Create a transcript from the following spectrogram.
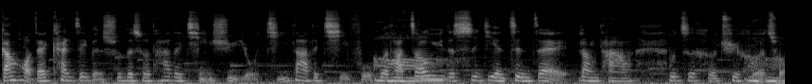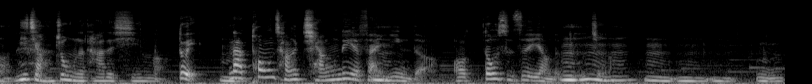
刚好在看这本书的时候，他的情绪有极大的起伏，或他遭遇的事件正在让他不知何去何从。你讲中了他的心了。对，那通常强烈反应的。哦，都是这样的读者，嗯嗯嗯嗯。嗯，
